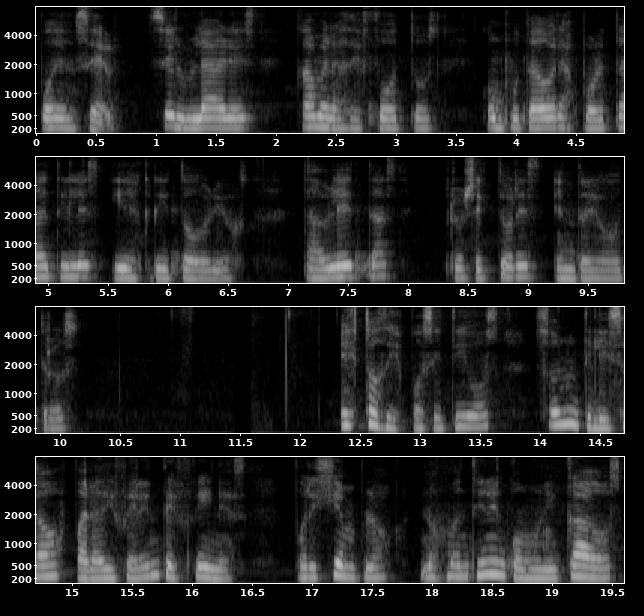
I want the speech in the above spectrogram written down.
pueden ser celulares, cámaras de fotos, computadoras portátiles y escritorios, tabletas, proyectores, entre otros. Estos dispositivos son utilizados para diferentes fines. Por ejemplo, nos mantienen comunicados,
